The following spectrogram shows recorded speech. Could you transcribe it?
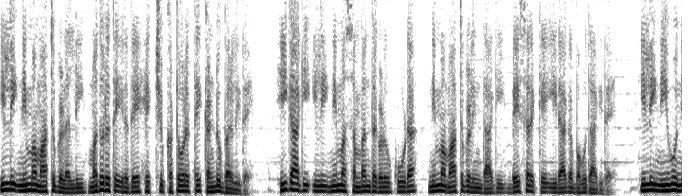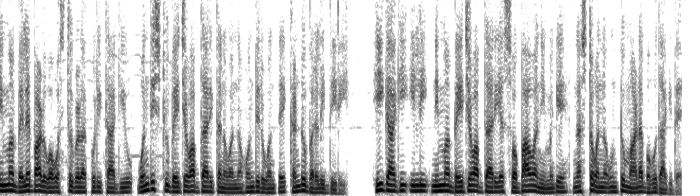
ಇಲ್ಲಿ ನಿಮ್ಮ ಮಾತುಗಳಲ್ಲಿ ಮಧುರತೆ ಇರದೆ ಹೆಚ್ಚು ಕಠೋರತೆ ಕಂಡು ಬರಲಿದೆ ಹೀಗಾಗಿ ಇಲ್ಲಿ ನಿಮ್ಮ ಸಂಬಂಧಗಳು ಕೂಡ ನಿಮ್ಮ ಮಾತುಗಳಿಂದಾಗಿ ಬೇಸರಕ್ಕೆ ಈಡಾಗಬಹುದಾಗಿದೆ. ಇಲ್ಲಿ ನೀವು ನಿಮ್ಮ ಬೆಲೆಬಾಳುವ ವಸ್ತುಗಳ ಕುರಿತಾಗಿಯೂ ಒಂದಿಷ್ಟು ಬೇಜವಾಬ್ದಾರಿತನವನ್ನು ಹೊಂದಿರುವಂತೆ ಕಂಡು ಬರಲಿದ್ದೀರಿ ಹೀಗಾಗಿ ಇಲ್ಲಿ ನಿಮ್ಮ ಬೇಜವಾಬ್ದಾರಿಯ ಸ್ವಭಾವ ನಿಮಗೆ ನಷ್ಟವನ್ನು ಉಂಟು ಮಾಡಬಹುದಾಗಿದೆ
